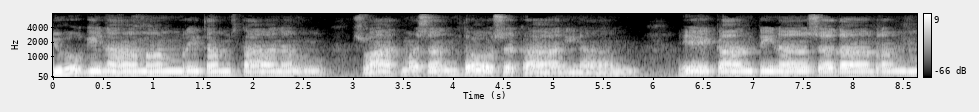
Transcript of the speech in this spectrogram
योगिनाममृतं स्थानं स्वात्मसन्तोषकारिणाम् एकान्तिन सदा ब्रह्म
